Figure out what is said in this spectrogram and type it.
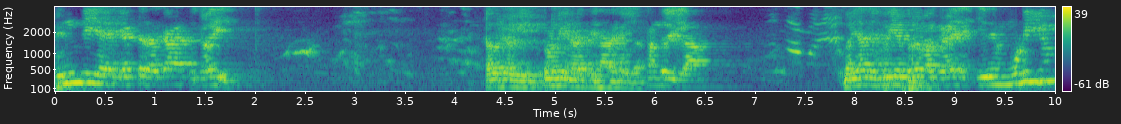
பிந்திய எட்டு ரகாயத்துக்களை அவர்கள் தொழுகை நடத்தினார்கள். அஹமதுல்லா மரியாதைக்குரிய பெருமக்களே இது முடியும்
